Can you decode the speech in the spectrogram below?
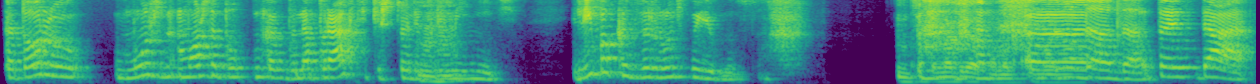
которую можно, можно ну, как бы на практике, что ли, mm-hmm. применить. Либо козырнуть, выебнуться. Ну, типа наглядно максимально. Ну да, да. То есть, да.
